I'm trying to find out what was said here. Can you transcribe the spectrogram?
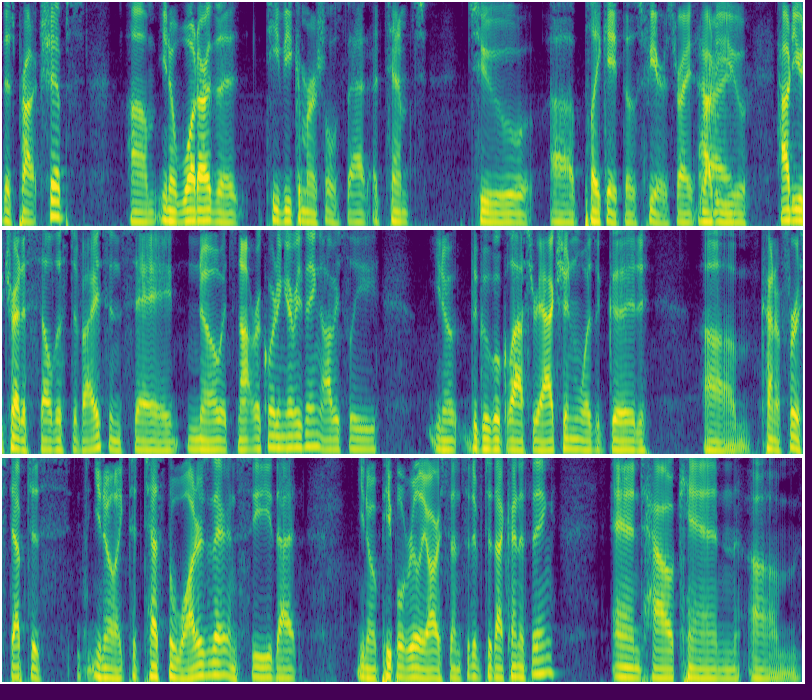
this product ships. Um, you know, what are the TV commercials that attempt to uh, placate those fears? Right? How Right. do you how do you try to sell this device and say no, it's not recording everything? Obviously, you know the Google Glass reaction was a good um, kind of first step to you know like to test the waters there and see that you know people really are sensitive to that kind of thing and how can um,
